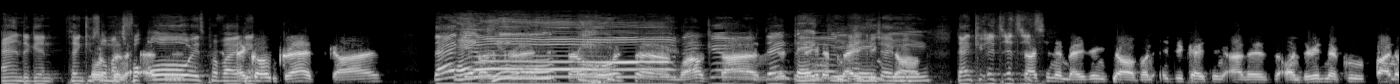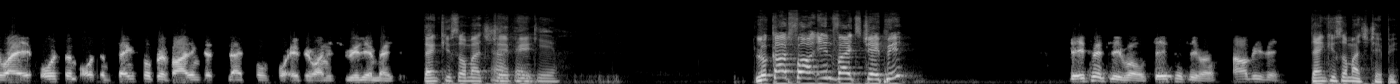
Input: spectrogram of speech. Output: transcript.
And again, thank you so much for absolutely. always And providing. congrats, guys. Thank, Thank you. you. So awesome. Well Thank you. done. Thank You're you. an Thank you, amazing JP. job. Thank you. It's it's, Such it's an amazing job on educating others, on doing it in a cool, fun way. Awesome, awesome. Thanks for providing this platform for everyone. It's really amazing. thank you so much, Ah, JP. thank you. Look out for our invites, JP. Definitely will. Definitely will. I'll be there. Thank you so much, JP.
